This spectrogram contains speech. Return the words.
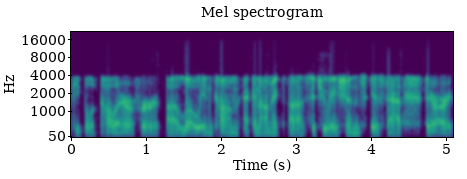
people of color or for uh, low income economic uh, situations, is that there are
